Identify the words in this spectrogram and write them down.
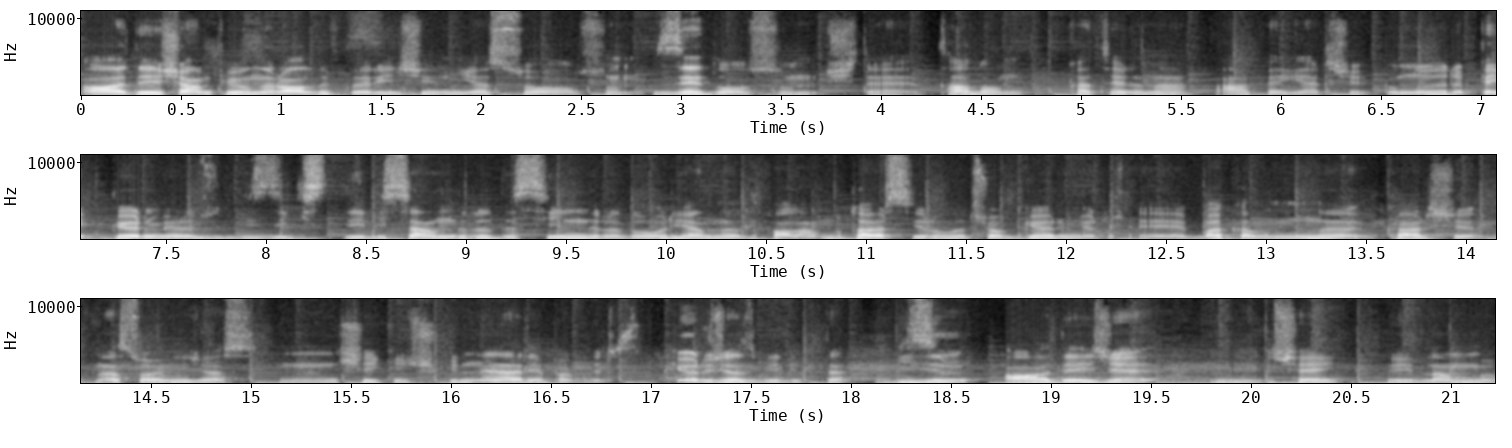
AD şampiyonlar aldıkları için Yasuo olsun, Zed olsun, işte Talon, Katarina, AP gerçi. Bunları pek görmüyoruz. Ziggs'li, Lissandra'dı, Syndra'dı, Orianna'dı falan bu tarz hero'ları çok görmüyoruz. Ee, bakalım bununla karşı nasıl oynayacağız? Hmm, şekil şükür neler yapabiliriz? Göreceğiz birlikte. Bizim ADC şey neydi lan bu?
